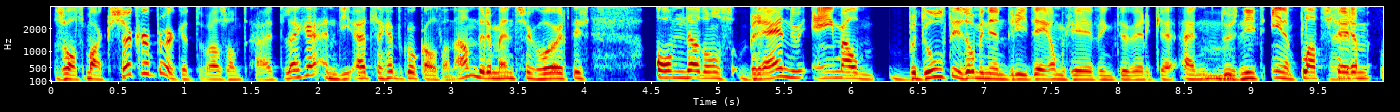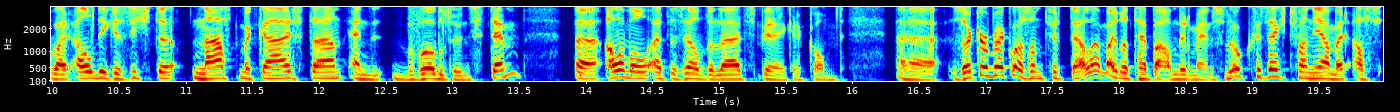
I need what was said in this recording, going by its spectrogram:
zoals Mark Zuckerberg het was aan het uitleggen, en die uitleg heb ik ook al van andere mensen gehoord, is omdat ons brein nu eenmaal bedoeld is om in een 3D-omgeving te werken. En dus niet in een plat scherm waar al die gezichten naast elkaar staan en bijvoorbeeld hun stem eh, allemaal uit dezelfde luidspreker komt. Eh, Zuckerberg was aan het vertellen, maar dat hebben andere mensen ook gezegd, van ja, maar als,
